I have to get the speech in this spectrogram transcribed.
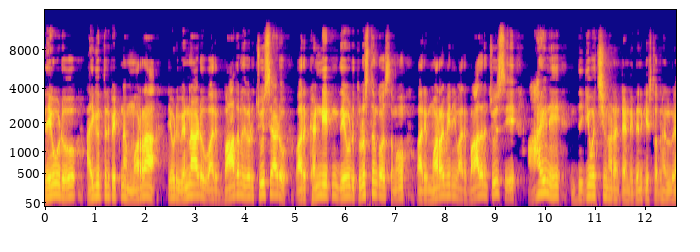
దేవుడు ఐగుప్తులు పెట్టిన మొర్ర దేవుడు విన్నాడు వారి బాధను దేవుడు చూశాడు వారి కన్నీటిని దేవుడు తుడుస్తం కోసము వారి మొర విని వారి బాధను చూసి ఆయనే దిగి వచ్చి ఉన్నాడంటే అండి. దీనికి స్తోత్రం.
